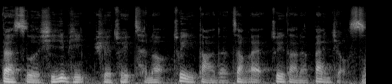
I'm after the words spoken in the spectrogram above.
但是习近平却成了最大的障碍，最大的绊脚石。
